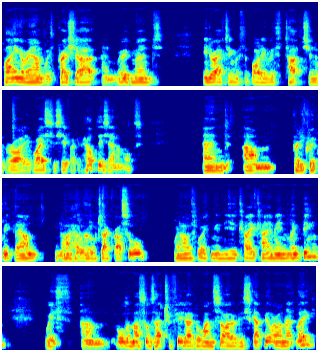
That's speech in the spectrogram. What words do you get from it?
playing around with pressure and movement, interacting with the body with touch in a variety of ways to see if I could help these animals. And um, pretty quickly found, you know, I had a little Jack Russell when I was working in the UK, came in limping with um, all the muscles atrophied over one side of his scapula on that leg.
